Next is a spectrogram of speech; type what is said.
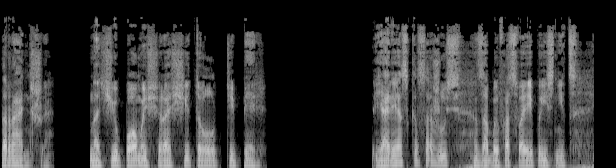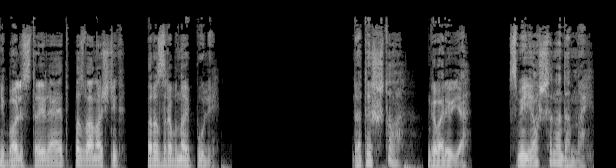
раньше. на чью помощь рассчитывал теперь. Я резко сажусь, забыв о своей пояснице, и боль стреляет в позвоночник разрывной пулей. — Да ты что? — говорю я. — Смеешься надо мной?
